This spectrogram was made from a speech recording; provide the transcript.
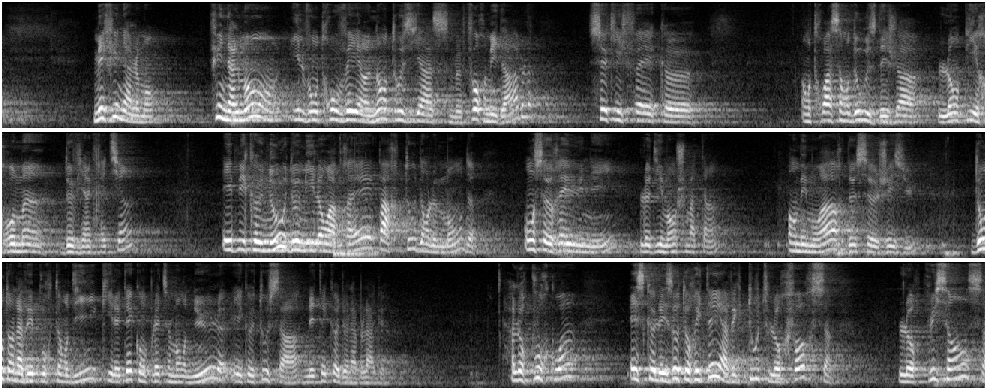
Mais finalement, finalement, ils vont trouver un enthousiasme formidable, ce qui fait que en 312 déjà, l'Empire romain devient chrétien, et puis que nous, 2000 ans après, partout dans le monde, on se réunit le dimanche matin, en mémoire de ce Jésus dont on avait pourtant dit qu'il était complètement nul et que tout ça n'était que de la blague. Alors pourquoi est-ce que les autorités, avec toute leur force, leur puissance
